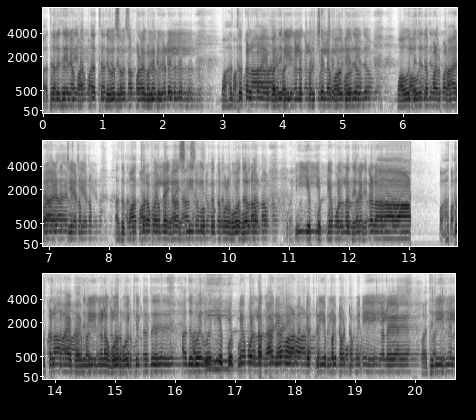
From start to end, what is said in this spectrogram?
ബദർ ദിനം അന്നത്തെ ദിവസം നമ്മുടെ വീടുകളിൽ മഹത്തുക്കളായ ബദരീകളെ കുറിച്ചുള്ള മൗലിദും മൗലിദ് നമ്മൾ പാരായണം ചെയ്യണം. അത് മാത്രമല്ല യാസീനും ഒക്കെ നമ്മൾ ഓതണം. വലിയ പുണ്യമുള്ള ദിനങ്ങളാണ്. മഹത്തുക്കളായ ബദരീങ്ങളെ ഓർമ്മിക്കുന്നത് അത് വലിയ പുണ്യമുള്ള കാര്യമാണ് എന്റെ പ്രിയപ്പെട്ട മുമിനിയങ്ങളെ ബദരീകൾ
